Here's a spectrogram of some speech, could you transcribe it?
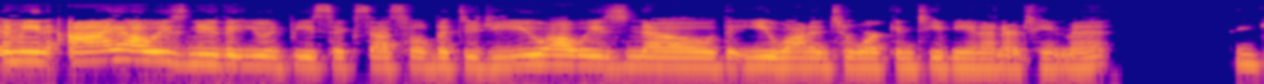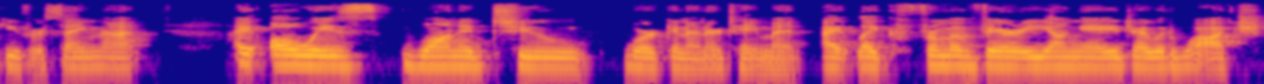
I mean, I always knew that you would be successful, but did you always know that you wanted to work in TV and entertainment? Thank you for saying that. I always wanted to work in entertainment. I like from a very young age I would watch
